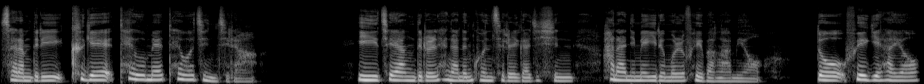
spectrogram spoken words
사람들이 크게 태움에 태워진지라 이 재앙들을 행하는 권세를 가지신 하나님의 이름을 회방하며 또 회개하여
